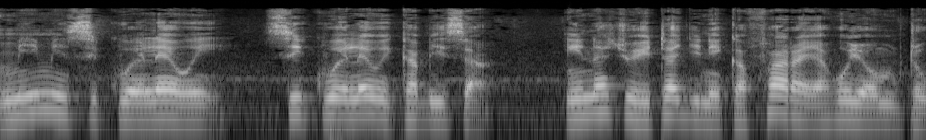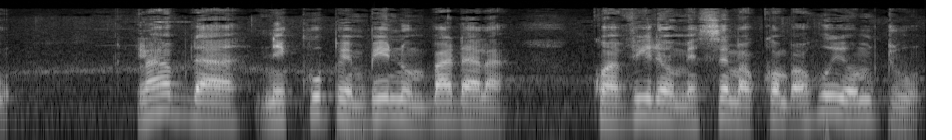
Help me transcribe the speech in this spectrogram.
mimi sikuelewi, sikuelewi kabisa. Ninachohitaji ni kafara ya huyo mtu. Labda nikupe mbinu mbadala, kwa vile umesema kwamba huyo mtu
